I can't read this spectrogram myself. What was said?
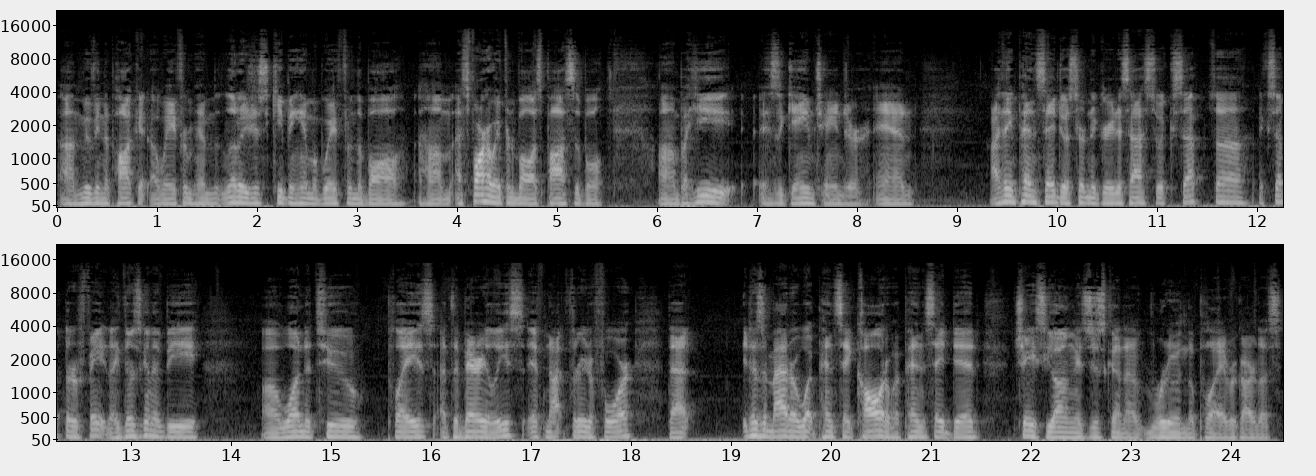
Uh, moving the pocket away from him, literally just keeping him away from the ball, um, as far away from the ball as possible. Um, but he is a game changer, and I think Penn State, to a certain degree, just has to accept uh, accept their fate. Like there's going to be uh, one to two plays at the very least, if not three to four, that it doesn't matter what Penn State called or what Penn State did. Chase Young is just going to ruin the play regardless.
